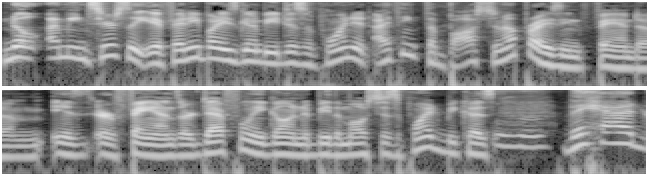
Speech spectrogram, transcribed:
No, I mean seriously, if anybody's going to be disappointed, I think the Boston Uprising fandom is or fans are definitely going to be the most disappointed because Mm-hmm. they had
